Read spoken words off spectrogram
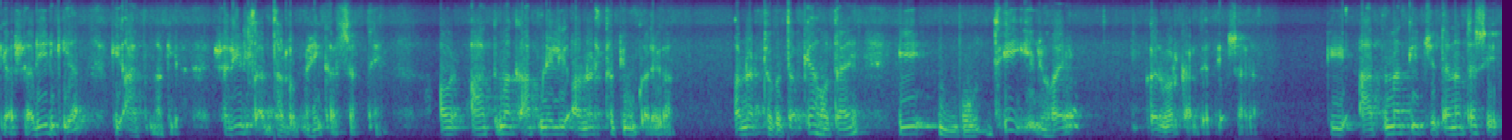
क्या शरीर किया कि आत्मा किया? शरीर से अध्यारोप नहीं कर सकते। और आत्मा का अपने लिए अनर्थ क्यों करेगा? अनर्थ को तब क्या होता है? ये बुद्धि ये जो है, गड़बड़ कर देते हैं सारा। कि आत्मा की चेतनता से,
